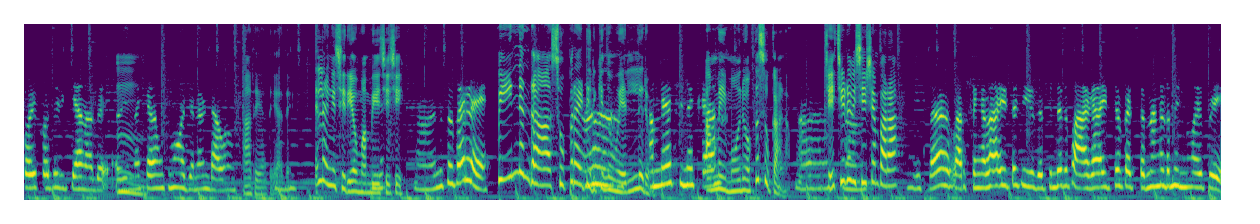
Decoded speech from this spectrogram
പോയിക്കൊണ്ടിരിക്കുകയാണ്. അത് ഉം. നമുക്ക് മോചനം ഉണ്ടാവും. അതെ അതെ അതെ. എല്ലാം അങ്ങ് ശരിയാവും അമ്മയെ ചേച്ചി. സുഖല്ലേ? പിന്നെന്താ സൂപ്പർ ആയിട്ടിരിക്കുന്നു എല്ലാരും അമ്മയും മോനും ഒക്കെ സുഖാണ്. ചേച്ചിയുടെ വിശേഷം പറ. വർഷങ്ങളായിട്ട് ജീവിതത്തിന്റെ ഒരു ഭാഗമായിട്ട് പെട്ടെന്ന് അങ്ങോട്ട് നിന്ന് പോയപ്പോഴേ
